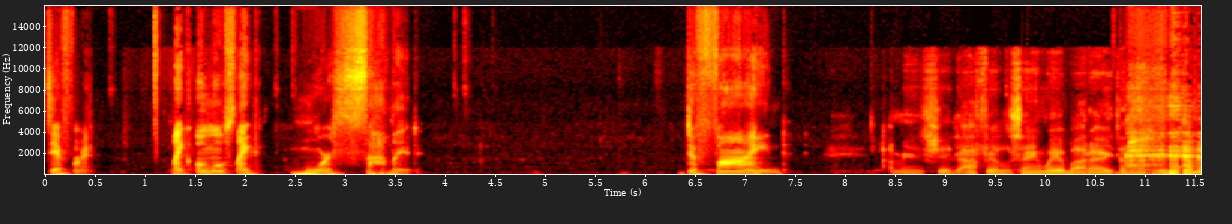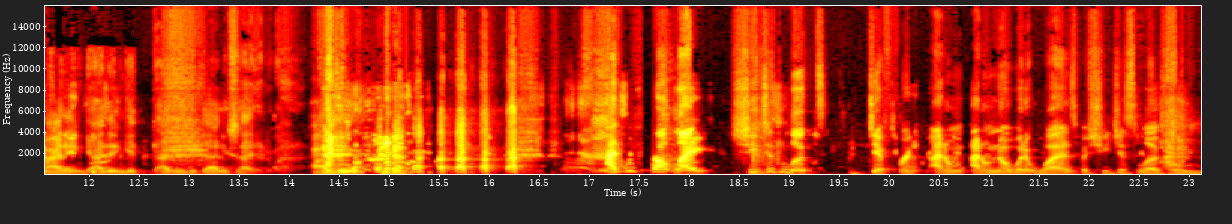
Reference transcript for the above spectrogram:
different. Like almost like more solid. Defined. I mean, shit. I feel the same way about her every time. I see her. I, mean, I didn't. I didn't get. I didn't get that excited about it. I just felt like she just looked different. I don't I don't know what it was, but she just looked mm,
